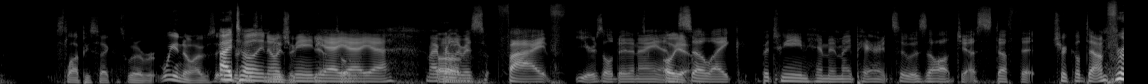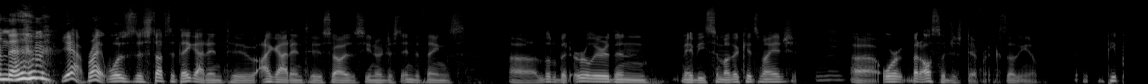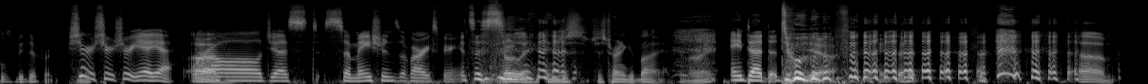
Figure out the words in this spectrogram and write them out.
sloppy seconds, whatever. Well, you know, I was. I totally to know what you mean. Yeah, yeah, totally. yeah. My brother Um, was five years older than I am. Oh, yeah. So like between him and my parents, it was all just stuff that trickled down from them. Yeah, right. Was the stuff that they got into, I got into. So I was, you know, just into things uh, a little bit earlier than maybe some other kids my age, uh, or but also just different because you know, people's be different. you know? Sure, sure, sure. Yeah, yeah. We're Um, all just summations of our experiences. Totally, and just just trying to get by. Am I right? Ain't that the dwarf? Um,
